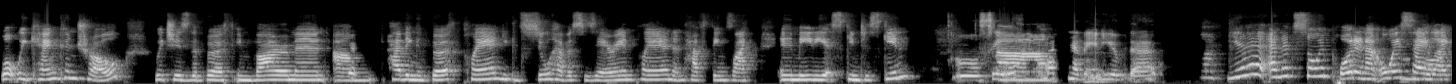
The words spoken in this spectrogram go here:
what we can control, which is the birth environment. Um, yeah. Having a birth plan, you can still have a cesarean plan and have things like immediate skin to skin. Oh, see, I don't have any of that. Yeah, and it's so important. I always say, mm-hmm. like,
